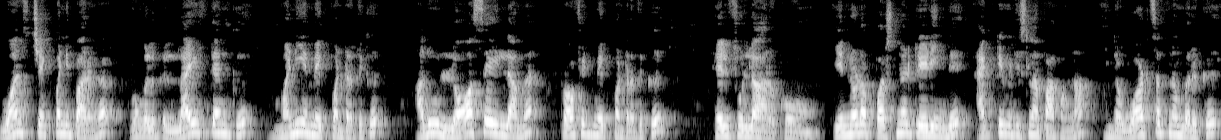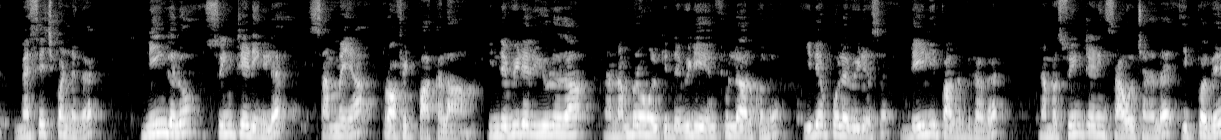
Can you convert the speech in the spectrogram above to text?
ஒன்ஸ் செக் பண்ணி பாருங்கள் உங்களுக்கு லைஃப் டைமுக்கு மணியை மேக் பண்ணுறதுக்கு அதுவும் லாஸே இல்லாமல் ப்ராஃபிட் மேக் பண்ணுறதுக்கு ஹெல்ப்ஃபுல்லாக இருக்கும். என்னோட பர்சனல் ட்ரேடிங் ஆக்டிவிட்டீஸ்லாம் பார்க்கணும்னா இந்த வாட்ஸ்அப் நம்பருக்கு மெசேஜ் பண்ணுங்கள் நீங்களும் ஸ்விங் ட்ரேடிங்கில் செம்மையாக ப்ராஃபிட் பார்க்கலாம். இந்த வீடியோவில் இவ்வளோ தான். நான் நம்புகிறேன் உங்களுக்கு இந்த வீடியோ ஹெல்ப்ஃபுல்லாக இருக்கும்னு இதே போல் வீடியோஸை டெய்லி பார்க்கறதுக்காக நம்ம ஸ்விங் ட்ரேடிங் சாவல் சேனலை இப்போவே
